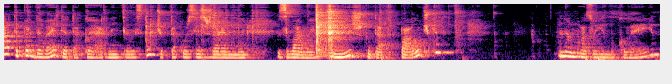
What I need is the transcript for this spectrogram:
А тепер давайте такий гарненький листочок, також зрізаємо ми з вами ніжку, да, палочку, намазуємо клеєм.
